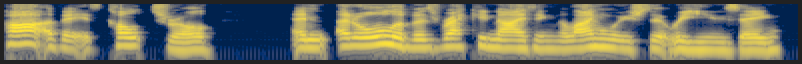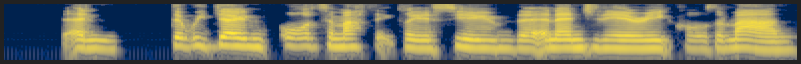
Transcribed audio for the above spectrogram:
part of it is cultural, and and all of us recognizing the language that we're using, and that we don't automatically assume that an engineer equals a man,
